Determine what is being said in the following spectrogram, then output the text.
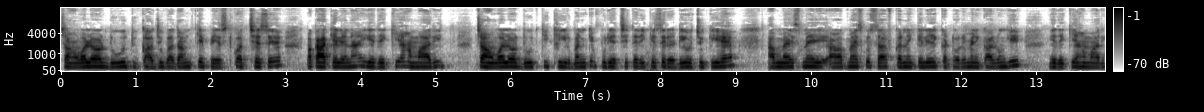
चावल और दूध, काजू बादाम के पेस्ट को अच्छे से पका के लेना है। ये देखिए, हमारी चावल और दूध की खीर बन के पूरी अच्छी तरीके से रेडी हो चुकी है। अब मैं इसमें, अब मैं इसको सर्व करने के लिए कटोरे में निकालूँगी। ये देखिए, हमारी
